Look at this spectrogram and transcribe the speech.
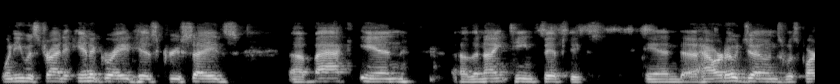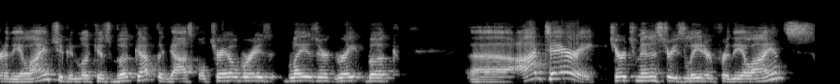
when he was trying to integrate his crusades uh, back in uh, the 1950s. And uh, Howard O. Jones was part of the alliance. You can look his book up, The Gospel Trailblazer, great book. Uh, I'm Terry, church ministries leader for the alliance.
